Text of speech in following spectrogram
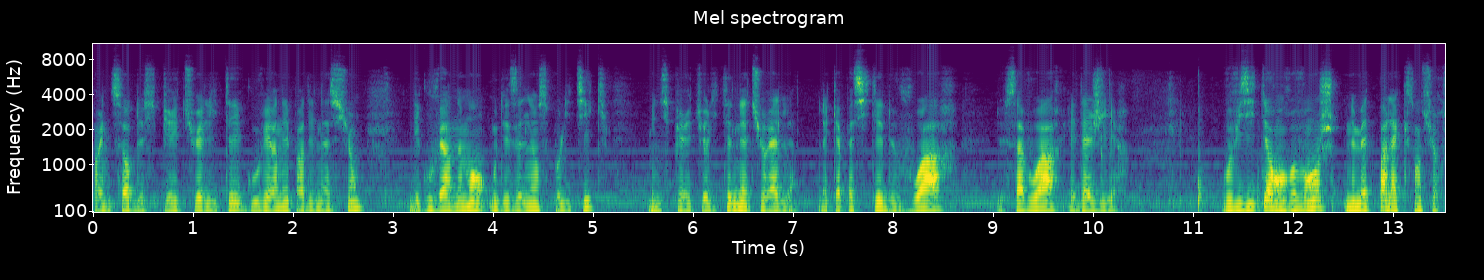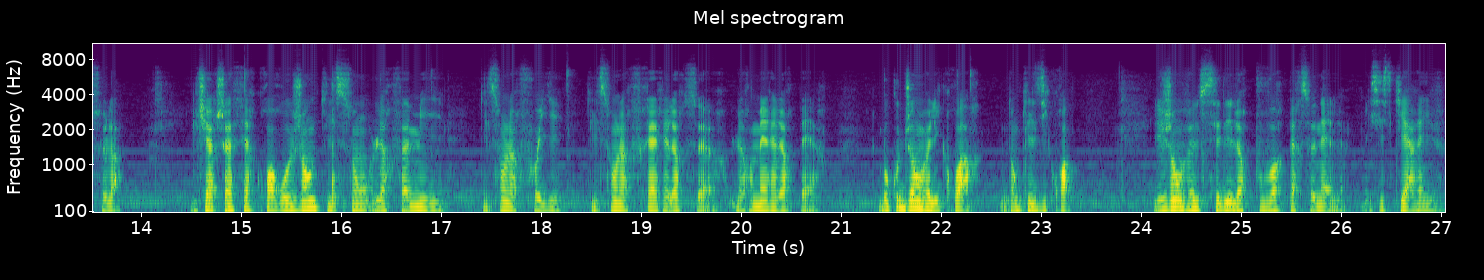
par une sorte de spiritualité gouvernée par des nations, des gouvernements ou des alliances politiques, mais une spiritualité naturelle, la capacité de voir, de savoir et d'agir. Vos visiteurs, en revanche, ne mettent pas l'accent sur cela. Ils cherchent à faire croire aux gens qu'ils sont leur famille, qu'ils sont leur foyer, qu'ils sont leurs frères et leurs sœurs, leur mère et leur père. Beaucoup de gens veulent y croire, donc ils y croient. Les gens veulent céder leur pouvoir personnel, et c'est ce qui arrive.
